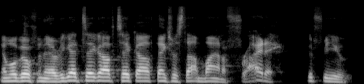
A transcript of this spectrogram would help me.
and we'll go from there. If you got to take off, take off. Thanks for stopping by on a Friday. Good for you.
